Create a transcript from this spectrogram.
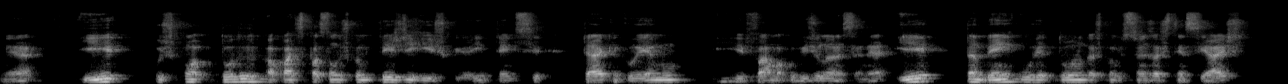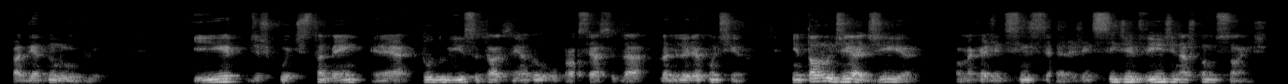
né? E os, toda a participação dos comitês de risco, e aí entende-se técnico, emo e farmacovigilância, né? E também o retorno das comissões assistenciais para dentro do núcleo. E discute também é, tudo isso trazendo o processo da, da melhoria contínua. Então, no dia a dia, como é que a gente se insere? A gente se divide nas comissões.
